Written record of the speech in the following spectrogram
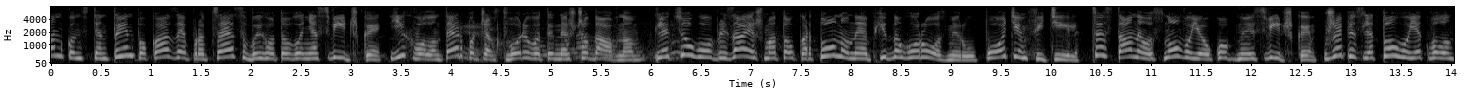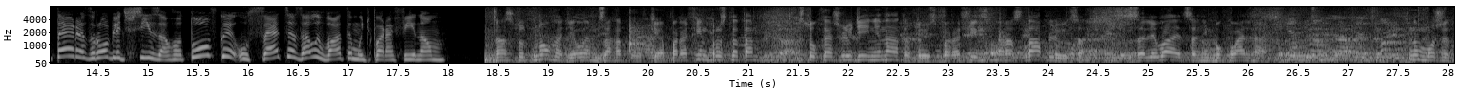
Пан Константин показує процес виготовлення свічки. Їх волонтер почав створювати нещодавно. Для цього обрізає шматок картону необхідного розміру, потім фітіль. Це стане основою окопної свічки. Вже після того, як волонтери зроблять всі заготовки, усе це заливатимуть парафіном. Нас тут много, делаем заготовки. А парафин просто там столько же людей не надо. То есть парафин растапливается, заливается они буквально, ну, может,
